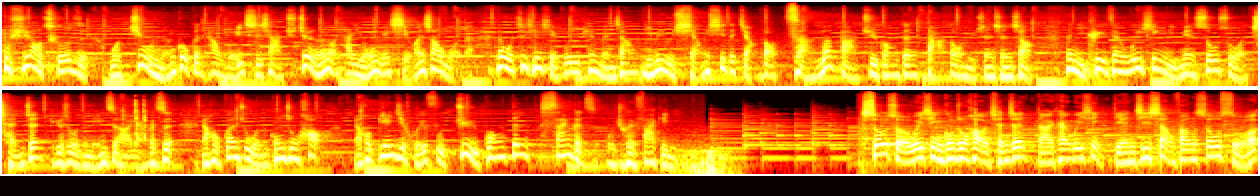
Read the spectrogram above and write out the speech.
不需要车子，我就能够跟她维持下去，就能让她永远喜欢上我的。那我之前写过一篇文章，里面有详细的讲到怎么把聚光灯打到女生身上。那你可以在微信里面搜索“陈真”，也就是我的名字啊，两个字，然后关注我的公众号。然后编辑回复“聚光灯”三个字，我就会发给你。搜索微信公众号“陈真”，打开微信，点击上方搜索，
